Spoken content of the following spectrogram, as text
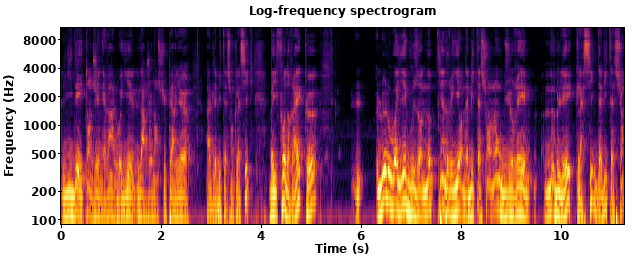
l'idée étant de générer un loyer largement supérieur à de l'habitation classique, ben il faudrait que le loyer que vous en obtiendriez en habitation longue durée meublée, classique d'habitation,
